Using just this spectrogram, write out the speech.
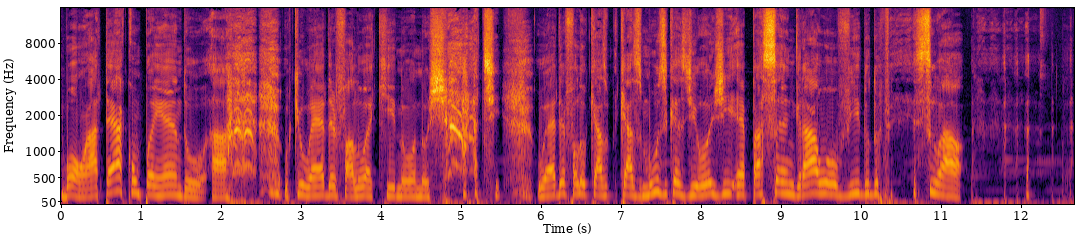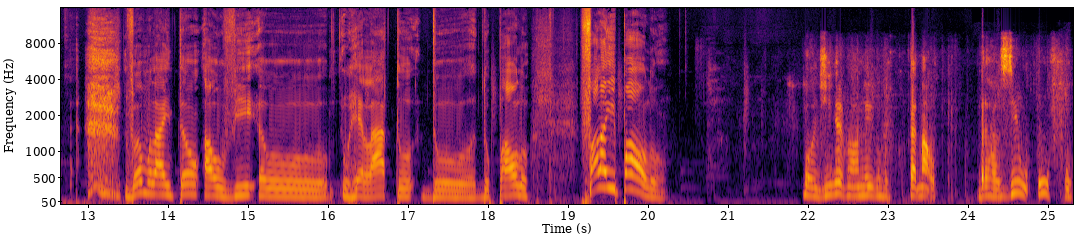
Bom, até acompanhando a, o que o Éder falou aqui no, no chat. O Éder falou que as, que as músicas de hoje é para sangrar o ouvido do pessoal. Vamos lá então a ouvir o, o relato do, do Paulo. Fala aí, Paulo. Bom dia, meu amigo do canal Brasil UFO.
